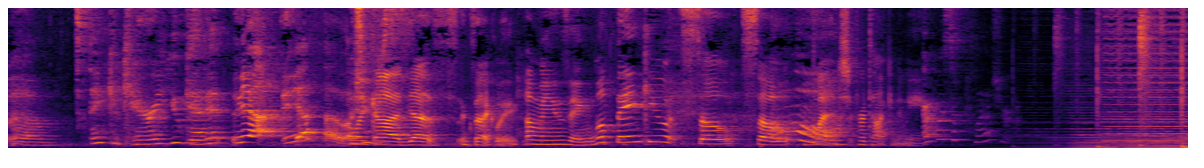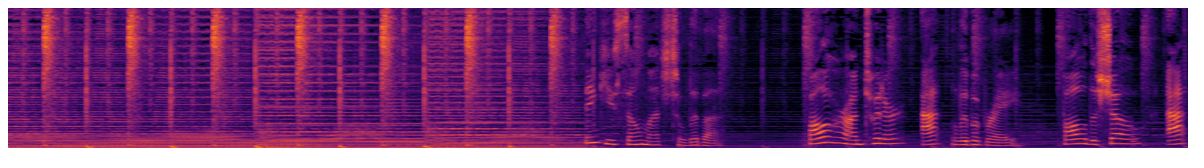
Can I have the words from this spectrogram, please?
Um, thank you, Carrie. You get it. yeah yeah oh my god yes exactly amazing well thank you so so Oh. much for talking to me Thank you so much to Libba. Follow her on Twitter at Libba Bray. Follow the show at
